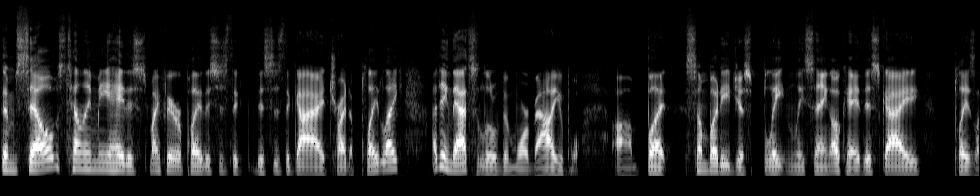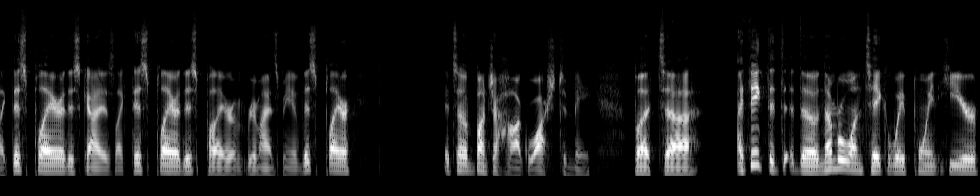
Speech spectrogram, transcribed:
themselves telling me, "Hey, this is my favorite play. This is the this is the guy I try to play like." I think that's a little bit more valuable. Um, but somebody just blatantly saying, "Okay, this guy plays like this player. This guy is like this player. This player reminds me of this player." It's a bunch of hogwash to me. But uh, I think that the number one takeaway point here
